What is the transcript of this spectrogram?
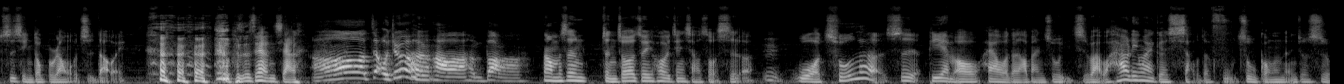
事情都不让我知道，哎，我是这样想。哦，这我觉得很好啊，很棒啊。那我们剩整周的最后一件小琐事了。嗯，我除了是 PMO，还有我的老板助理之外，我还有另外一个小的辅助功能，就是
